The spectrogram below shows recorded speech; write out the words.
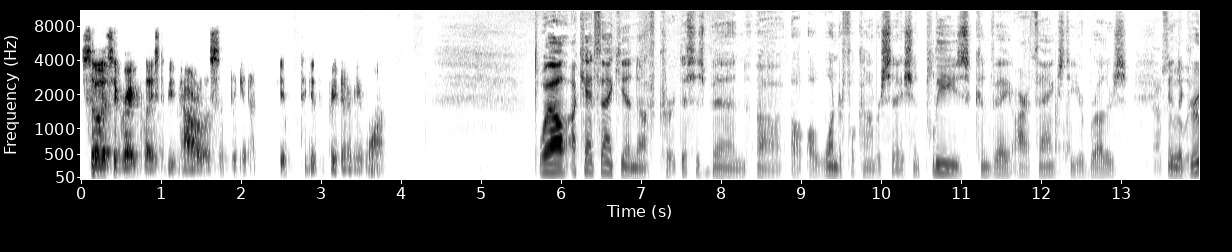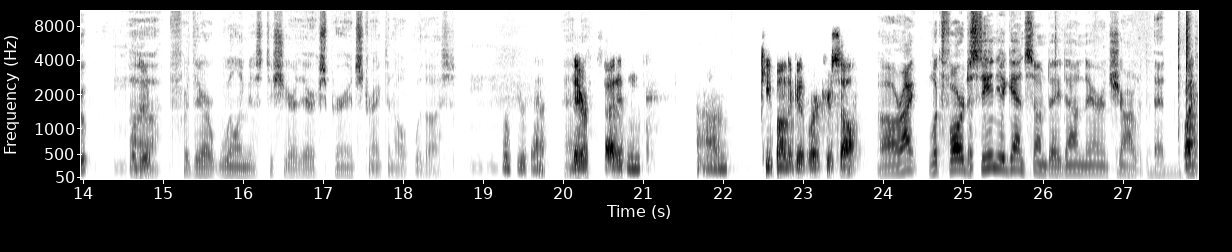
so it's a great place to be powerless and to get get to get the freedom you want. Well, I can't thank you enough, Kurt. This has been uh, a, a, wonderful conversation. Please convey our thanks to your brothers Absolutely. in the group uh, for their willingness to share their experience, strength, and hope with us. We'll do that. And- They're excited and um, keep on the good work yourself. All right. Look forward to seeing you again someday down there in Charlotte at Bye.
